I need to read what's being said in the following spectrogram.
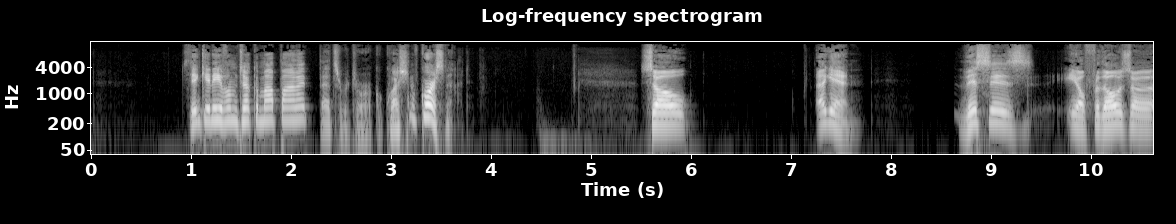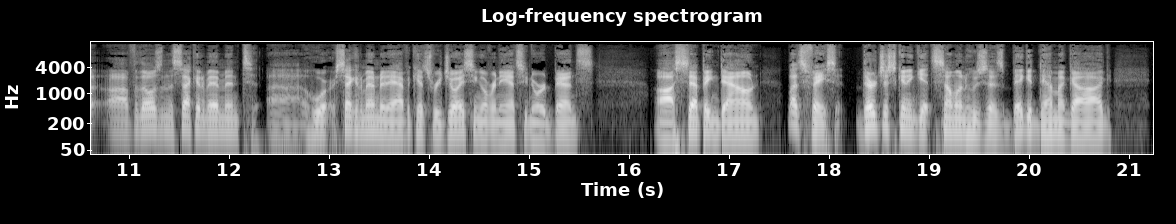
Think any of them took him up on it? That's a rhetorical question. Of course not. So, again, this is you know for those uh, uh, for those in the Second Amendment uh, who are Second Amendment advocates rejoicing over Nancy Nord Bence uh, stepping down. Let's face it, they're just going to get someone who's as big a demagogue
